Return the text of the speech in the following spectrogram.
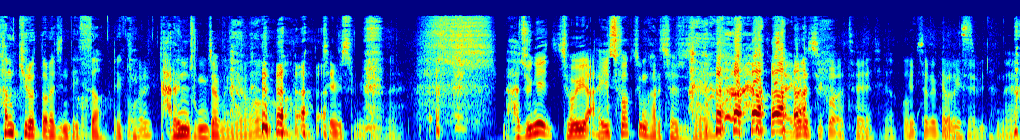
3km 떨어진 데 있어. 이렇게. 다른 종자군요. 아, 재밌습니다. 네. 나중에 저희 아이 수학 좀 가르쳐 주세요. 잘 가르칠 것 같아. 네, 괜찮을 것 해보겠습니다. 같아요. 네.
